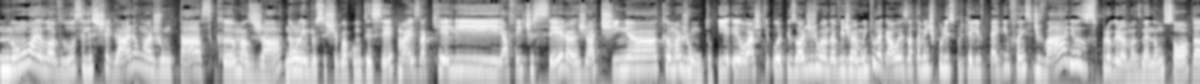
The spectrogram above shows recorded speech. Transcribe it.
no I Love Lucy eles chegaram a juntar as camas já. Não lembro se chegou a acontecer, mas aquele. A feiticeira já tinha cama junto. E eu acho que o episódio de WandaVision é muito legal exatamente por isso, porque ele pega influência de vários programas, né? Não só da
